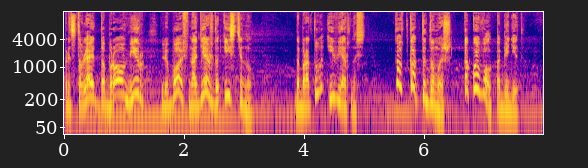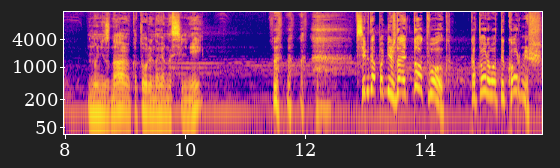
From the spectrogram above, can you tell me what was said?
представляет добро, мир, любовь, надежду, истину, доброту и верность. А вот как ты думаешь, какой волк победит? Ну, не знаю, который, наверное, сильней. Всегда побеждает тот волк, которого ты кормишь.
